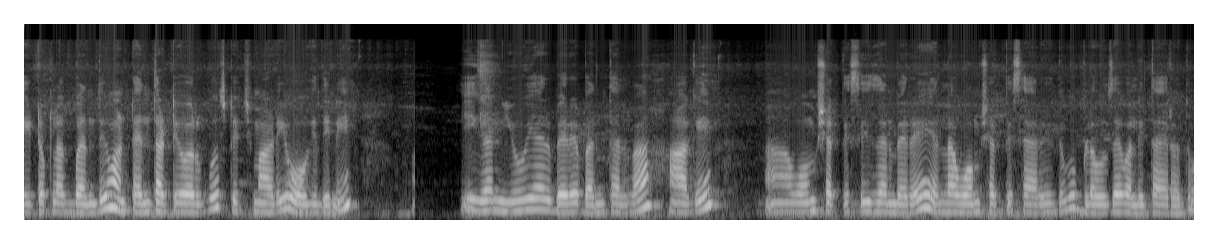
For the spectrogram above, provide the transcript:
ಏಯ್ಟ್ ಓ ಕ್ಲಾಕ್ ಬಂದು ಒಂದು ಟೆನ್ ತರ್ಟಿವರೆಗೂ ಸ್ಟಿಚ್ ಮಾಡಿ ಹೋಗಿದ್ದೀನಿ. ಈಗ ನ್ಯೂ ಇಯರ್ ಬೇರೆ ಬಂತಲ್ವ? ಹಾಗೆ ಓಂ ಶಕ್ತಿ ಸೀಸನ್ ಬೇರೆ, ಎಲ್ಲ ಓಂ ಶಕ್ತಿ ಸ್ಯಾರಿದು, ಬ್ಲೌಸೇ ಹೊಲಿತಾ ಇರೋದು.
